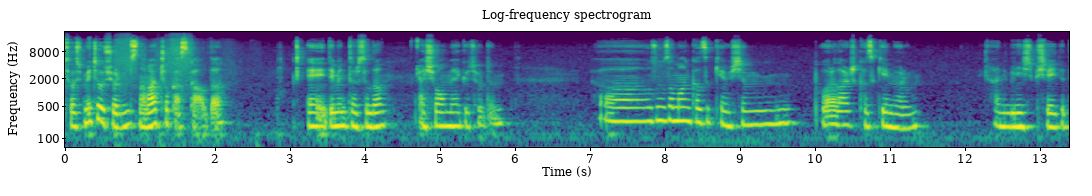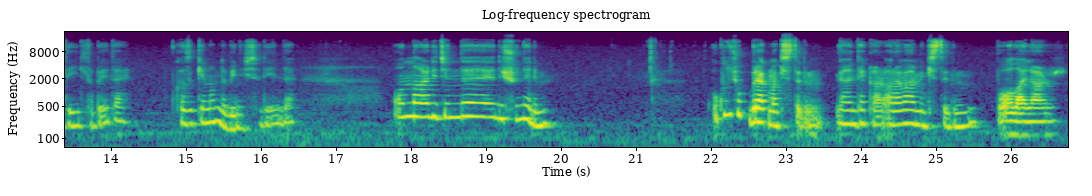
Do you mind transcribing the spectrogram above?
çalışmaya çalışıyorum. Sınava çok az kaldı. E, demin tırsılı aşı olmaya götürdüm. Aa, uzun zaman kazık yemişim. Bu aralar kazık yemiyorum. Yani bilinçli bir şey de değil tabii de. Kazık yemem de bilinçli değil de. Onun haricinde düşünelim. Okulu çok bırakmak istedim. Yani tekrar ara vermek istedim. Bu olaylar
